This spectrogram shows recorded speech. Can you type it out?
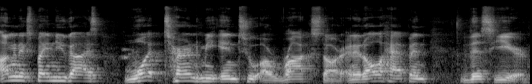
I'm gonna explain to you guys what turned me into a rock star, and it all happened this year.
